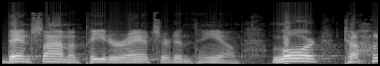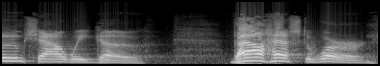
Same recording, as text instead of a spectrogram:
then Simon Peter answered unto him, Lord, to whom shall we go? Thou hast the words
